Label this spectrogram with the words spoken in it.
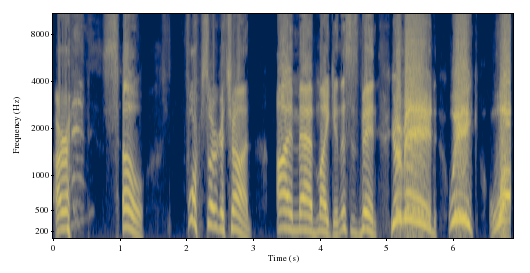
All right. So, for Sorgatron, I'm Mad Mike, and this has been your mid week one.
